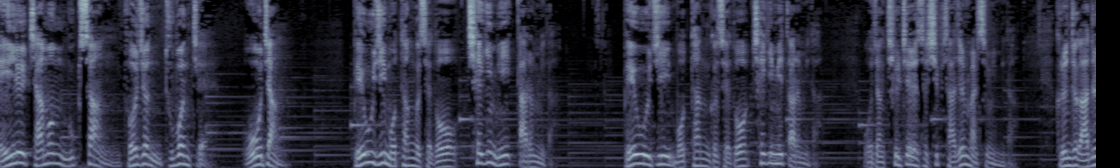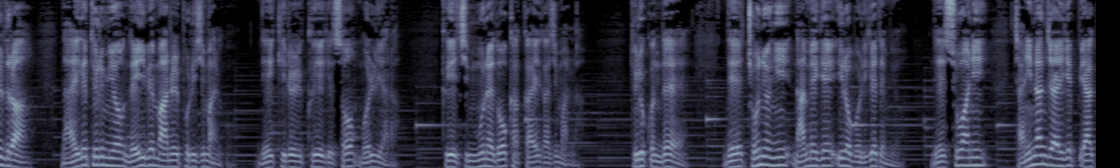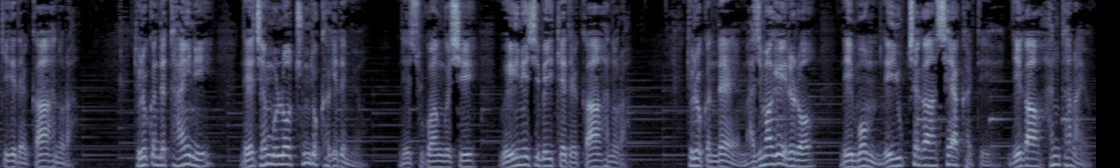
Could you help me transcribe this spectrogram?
매일 잠언 묵상 버전 두 번째 5장 배우지 못한 것에도 책임이 따릅니다. 배우지 못한 것에도 책임이 따릅니다. 5장 7절에서 14절 말씀입니다. 그런즉 아들들아 나에게 들으며 내 입의 말을 버리지 말고 내 길을 그에게서 멀리하라. 그의 집문에도 가까이 가지 말라. 두렵건대 내 존영이 남에게 잃어버리게 되며 내 수완이 잔인한 자에게 빼앗기게 될까 하노라. 두렵건대 타인이 내 재물로 충족하게 되며 내 수고한 것이 외인의 집에 있게 될까 하노라. 두렵건대 마지막에 이르러 네 몸, 네 육체가 쇠약할 때에 네가 한탄하여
